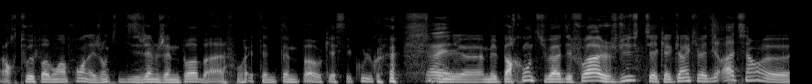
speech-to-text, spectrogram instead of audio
Alors, tout est pas bon à prendre, les gens qui te disent j'aime, j'aime pas, bah ouais, t'aimes, t'aimes pas, ok, c'est cool, quoi. Ouais. Euh, mais par contre, tu vas des fois, juste, il y a quelqu'un qui va dire ah tiens, euh,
